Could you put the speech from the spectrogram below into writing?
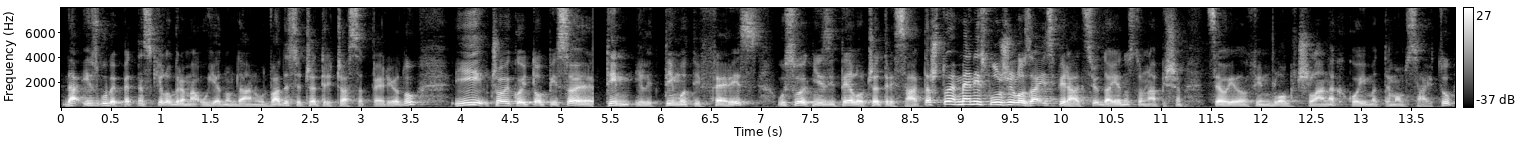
da izgube 15 kg u jednom danu, u 24 časa periodu i čovjek koji to pisao je Tim ili Timothy Ferris u svojoj knjizi Telo 4 sata, što je meni služilo za inspiraciju da jednostavno napišem ceo jedan fin blog članak koji imate na mom sajtu,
